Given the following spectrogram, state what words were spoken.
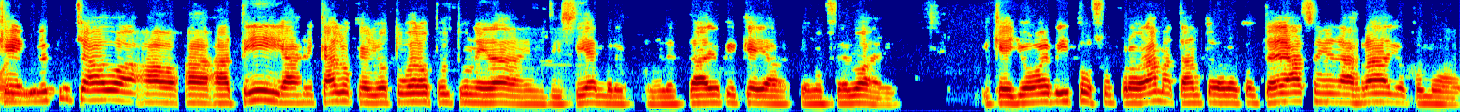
que he escuchado a, a, a, ti, a Ricardo, que yo tuve la oportunidad en diciembre en el estadio Quiqueya conocerlo a él. Y que yo he visto su programa, tanto lo que ustedes hacen en la radio como,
